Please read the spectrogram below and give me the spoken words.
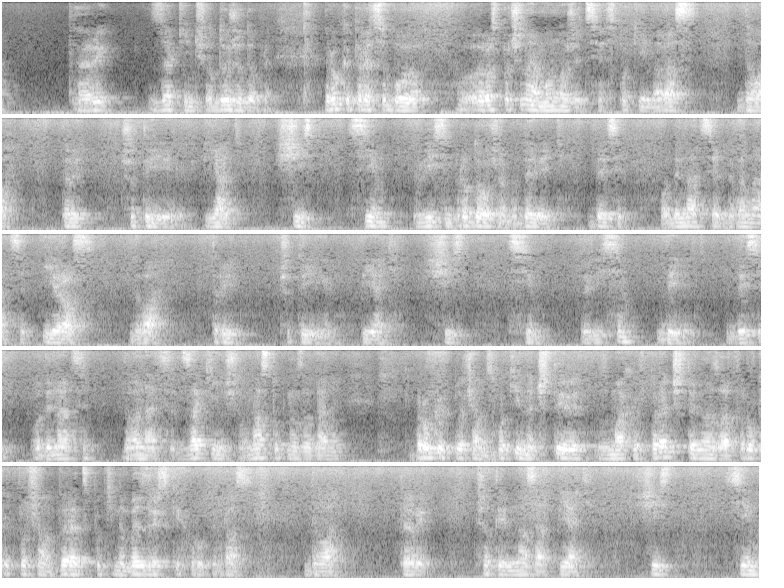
три. Закінчив. Дуже добре. Руки перед собою. Розпочинаємо ножиці спокійно. Раз, два, три, чотири, п'ять, шість, сім, вісім. Продовжуємо. Дев'ять, десять, одинадцять, дванадцять. І раз, два, три, чотири, п'ять, шість, сім, вісім, дев'ять, десять, одинадцять, дванадцять. Закінчили. Наступне завдання. Руки к плечам. Спокійно. Чотири змахи вперед, чотири назад. Руки к плечам. Вперед, спокійно, без різких рухів. Раз, два, три, чотири назад, п'ять, шість, сім,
